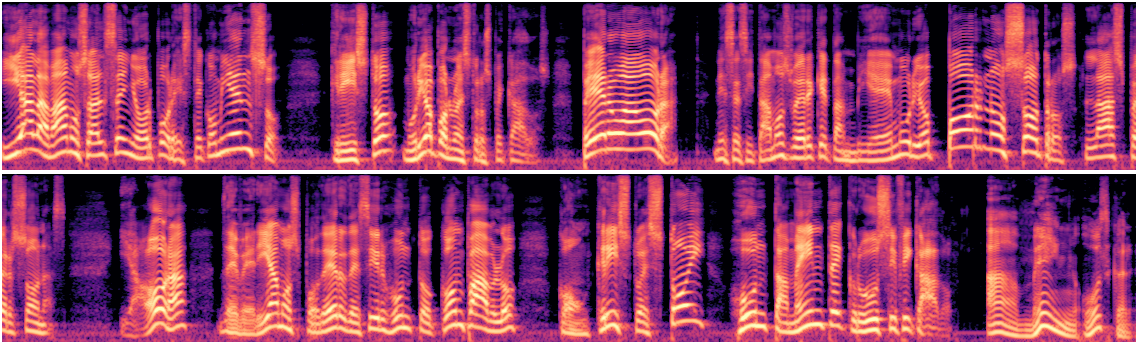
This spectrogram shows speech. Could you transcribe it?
y alabamos al Señor por este comienzo. Cristo murió por nuestros pecados, pero ahora necesitamos ver que también murió por nosotros las personas. Y ahora deberíamos poder decir junto con Pablo, con Cristo estoy juntamente crucificado. Amén, Oscar.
